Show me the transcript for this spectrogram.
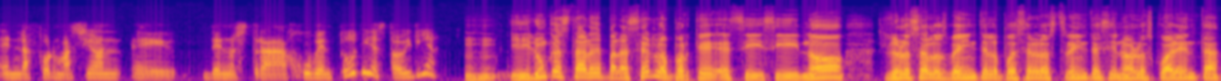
en la formación eh, de nuestra juventud y hasta hoy día. Y nunca es tarde para hacerlo, porque eh, si, si no, no lo sé a los 20, lo puede ser a los 30, si no a los 40,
